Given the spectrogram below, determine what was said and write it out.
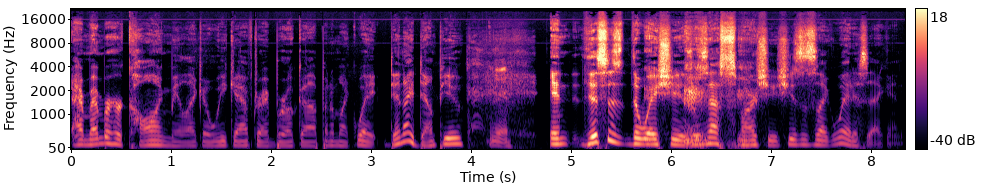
I remember her calling me like a week after I broke up and I'm like, "Wait, didn't I dump you?" Yeah. And this is the way she is. This is how smart she is. She's just like, "Wait a second.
